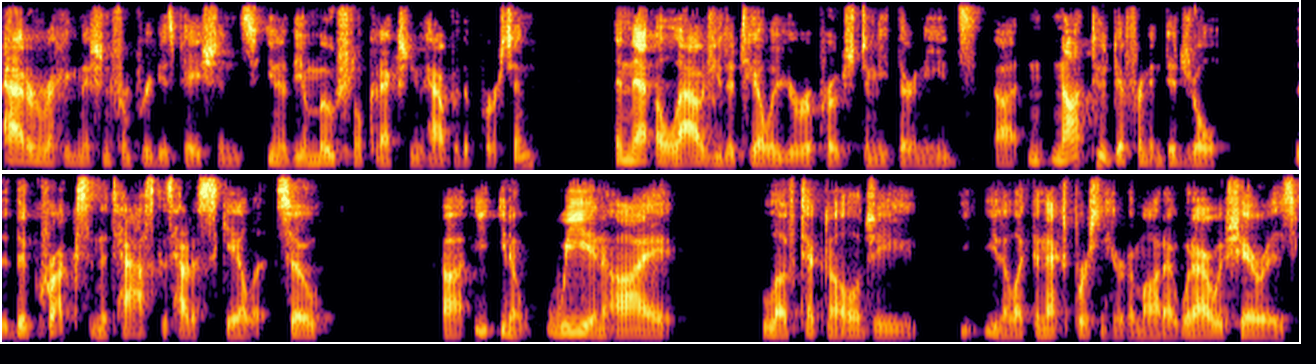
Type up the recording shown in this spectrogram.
pattern recognition from previous patients you know the emotional connection you have with a person and that allows you to tailor your approach to meet their needs uh, not too different in digital. The, the crux and the task is how to scale it. So uh, you know we and i love technology, you know, like the next person here at Omada, what I always share is,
